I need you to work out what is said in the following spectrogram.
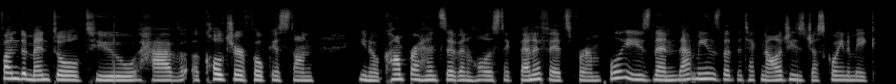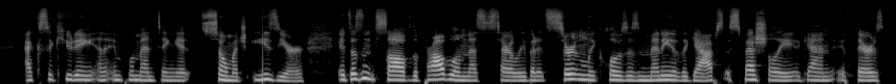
fundamental to have a culture focused on you know comprehensive and holistic benefits for employees then that means that the technology is just going to make executing and implementing it so much easier. It doesn't solve the problem necessarily, but it certainly closes many of the gaps, especially again, if there's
